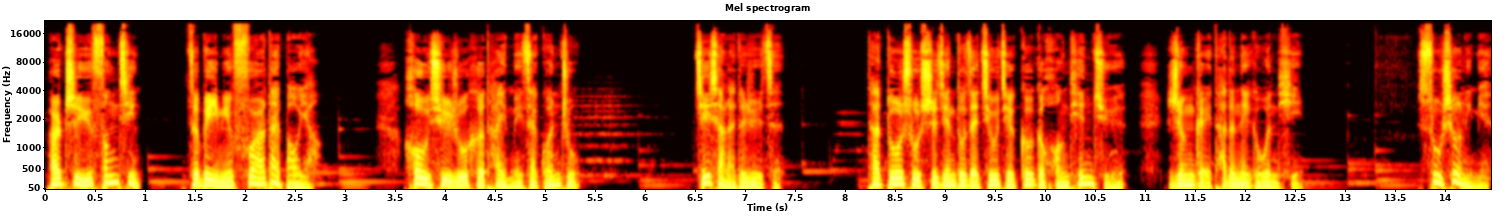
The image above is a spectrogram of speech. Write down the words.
而至于方静，则被一名富二代包养，后续如何他也没再关注。接下来的日子，他多数时间都在纠结哥哥黄天觉扔给他的那个问题。宿舍里面，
